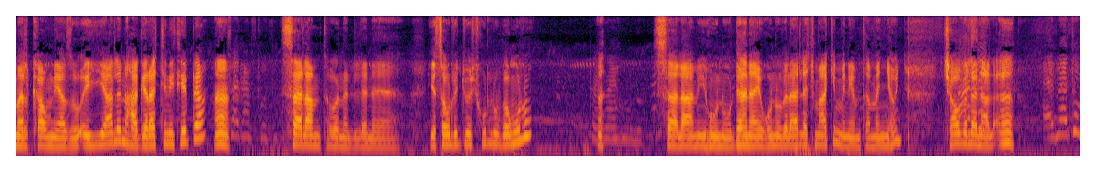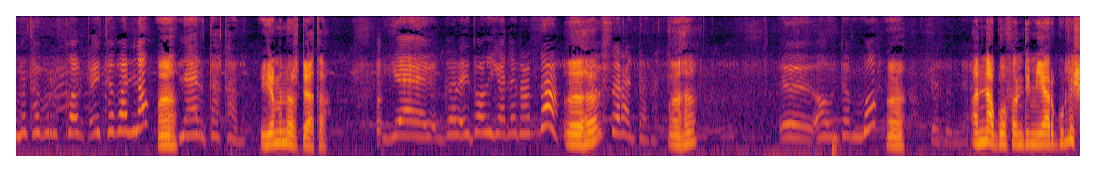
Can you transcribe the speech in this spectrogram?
መልካሙን ያዙ እያልን ሀገራችን ኢትዮጵያ ሰላም ትሆንልን። የሰው ልጆች ሁሉ በሙሉ ሰላም ይሁኑ፣ ደህና ይሁኑ ብላለች ማኪም። እኔም ተመኘሁኝ። ቻው ብለናል። እ መቶ መቶ ብር የተበላው እ ለእርዳታ ነው። የምን እርዳታ? የገሬቷን እያለናና እህ አሁን ደግሞ እና ጎፈንድሚ ያርጉልሽ።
